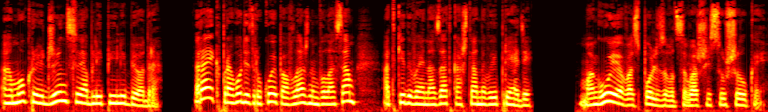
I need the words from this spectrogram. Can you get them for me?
а мокрые джинсы облепили бедра. Райк проводит рукой по влажным волосам, откидывая назад каштановые пряди. «Могу я воспользоваться вашей сушилкой?»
